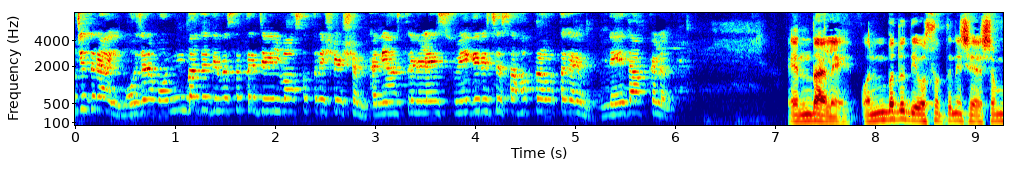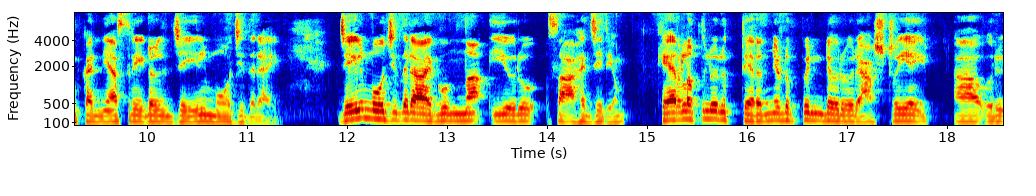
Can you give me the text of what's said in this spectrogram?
മോചിതരായി. മോചനം ഒൻപത് ദിവസത്തെ ജയിൽവാസത്തിന് ശേഷം കന്യാസ്ത്രീകളെ സ്വീകരിച്ച സഹപ്രവർത്തകരും നേതാക്കളും. എന്താലേ? ഒൻപത് ദിവസത്തിന് ശേഷം കന്യാസ്ത്രീകൾ ജയിൽ മോചിതരായി. ജയിൽ മോചിതരാകുന്ന ഈ ഒരു സാഹചര്യം കേരളത്തിലൊരു തെരഞ്ഞെടുപ്പിന്റെ ഒരു രാഷ്ട്രീയ ഒരു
